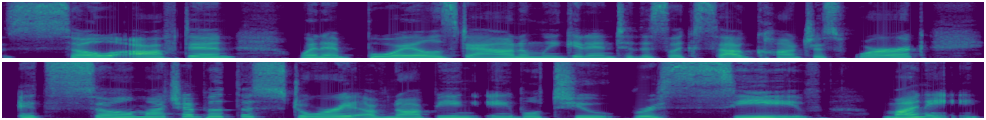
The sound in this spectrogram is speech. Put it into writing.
so often when it boils down and we get into this like subconscious work, it's so much about the story of not being able to receive money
